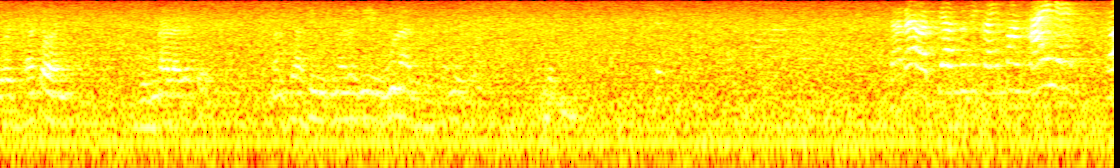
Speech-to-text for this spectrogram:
રોજ ખાતા હોય ભૂખ ના લાગે તો મને ત્યાંથી ભૂખ ના લાગે, એવું ના દાદા, અત્યાર સુધી કઈ પણ થાય ને, તો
